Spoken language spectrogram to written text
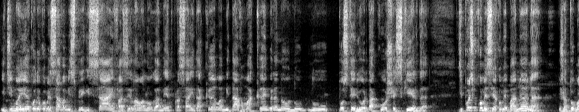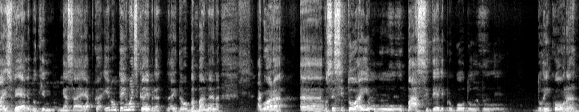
e de manhã, quando eu começava a me espreguiçar e fazer lá um alongamento para sair da cama, me dava uma cãibra no, no- no posterior da coxa esquerda. Depois que eu comecei a comer banana, eu já estou mais velho do que nessa época e não tenho mais cãibra. Né? Então, ba- banana. Agora, ah, você citou aí o, o- o passe dele para o gol do, do, do Rincon, né?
